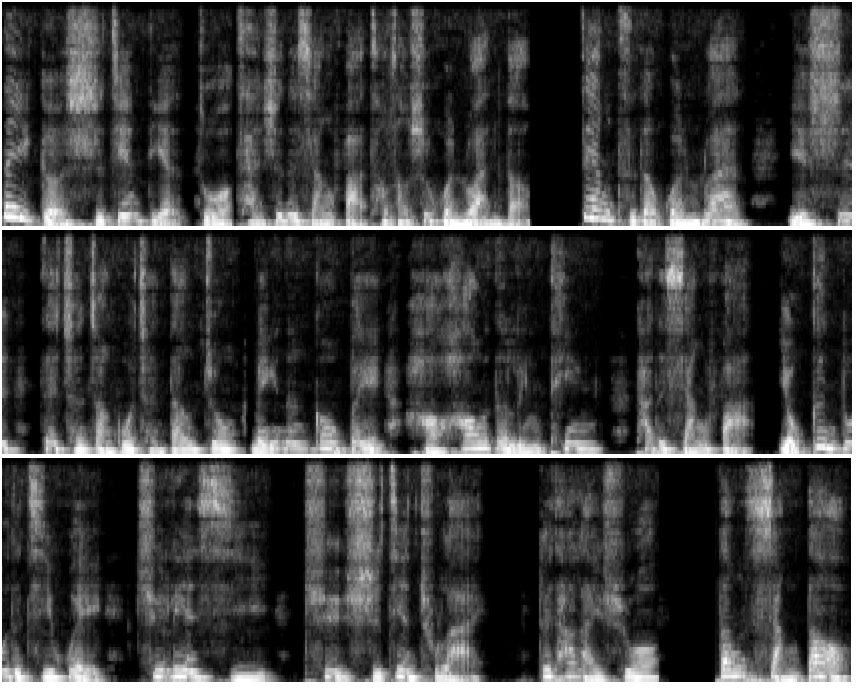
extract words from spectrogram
那个时间点所产生的想法常常是混乱的。这样子的混乱。也是在成长过程当中没能够被好好的聆听他的想法，有更多的机会去练习、去实践出来。对他来说，当想到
